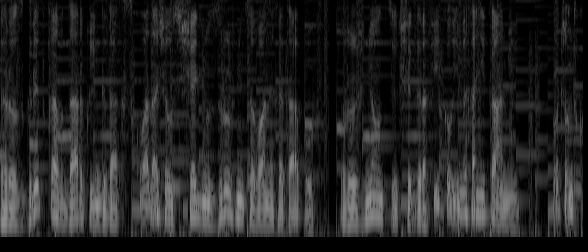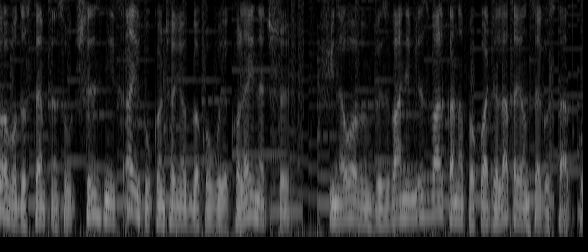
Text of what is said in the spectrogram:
Rozgrywka w Darkwing Duck składa się z siedmiu zróżnicowanych etapów, różniących się grafiką i mechanikami. Początkowo dostępne są trzy z nich, a ich ukończenie odblokowuje kolejne trzy. Finałowym wyzwaniem jest walka na pokładzie latającego statku.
